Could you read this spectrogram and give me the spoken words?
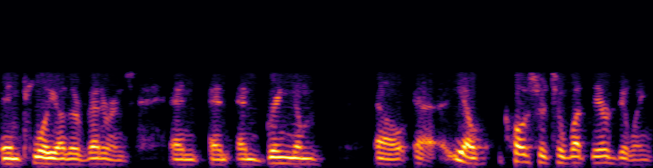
employ other veterans and and and bring them, uh, you know, closer to what they're doing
